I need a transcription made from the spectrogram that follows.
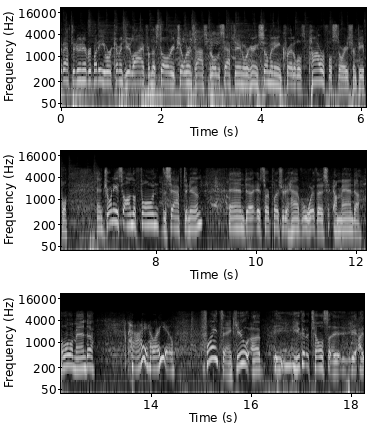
Good afternoon, everybody. We're coming to you live from the Stollery Children's Hospital this afternoon. We're hearing so many incredible, powerful stories from people. And joining us on the phone this afternoon, and uh, it's our pleasure to have with us Amanda. Hello, Amanda. Hi, how are you? Fine, thank you. Uh, you got to tell us. Uh, I,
